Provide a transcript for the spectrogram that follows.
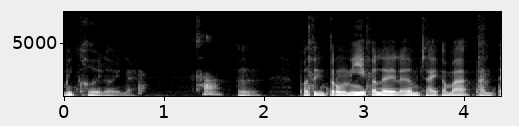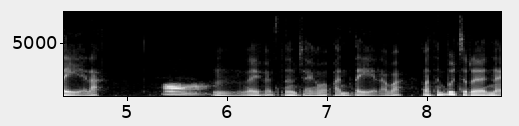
ไม่เคยเลยนะ ค่ะ เออ พอถึงตรงนี้ก็เลยเริ่มใช้คำว่าพันเตละอ๋ออืมเลยเริ่มใช้คำว่าพันเตแล้วว่าอ๋อท่านผู้เจริญไหน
